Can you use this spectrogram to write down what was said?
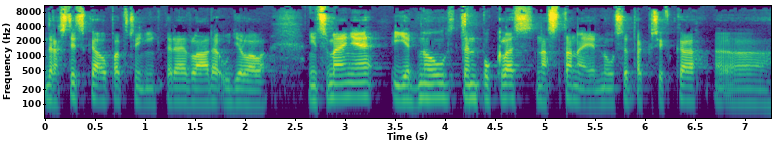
drastická opatření, které vláda udělala. Nicméně jednou ten pokles nastane, jednou se ta křivka, eh,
